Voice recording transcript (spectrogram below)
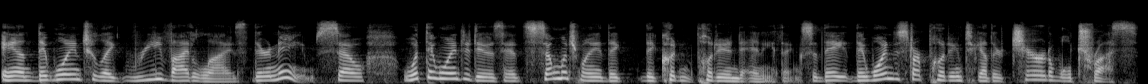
and they wanted to like revitalize their names. So what they wanted to do is they had so much money they they couldn't put it into anything. So they they wanted to start putting together charitable trusts.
